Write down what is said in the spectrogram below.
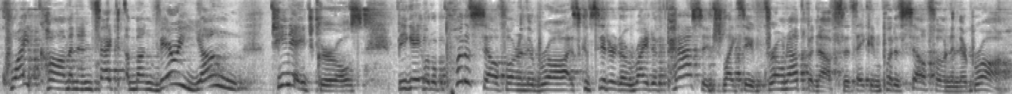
quite common. In fact, among very young teenage girls, being able to put a cell phone in their bra is considered a rite of passage like they've grown up enough that they can put a cell phone in their bra.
